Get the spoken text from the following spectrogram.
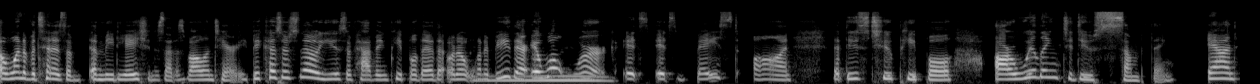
uh, one of the tenets of, of, mediation is that it's voluntary because there's no use of having people there that don't want to be there. It won't work. Mm. It's it's based on that these two people are willing to do something. And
